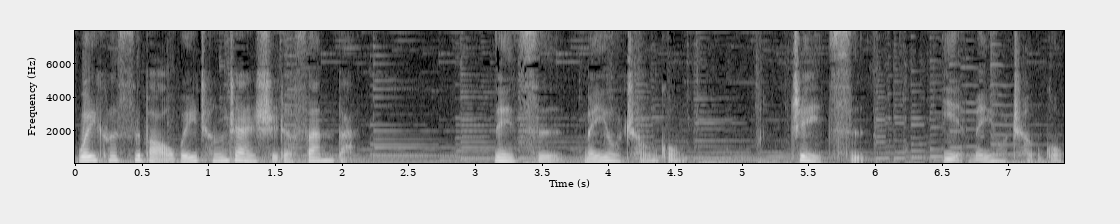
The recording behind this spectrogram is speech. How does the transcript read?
维克斯堡围城战时的翻版。那次没有成功，这次也没有成功。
